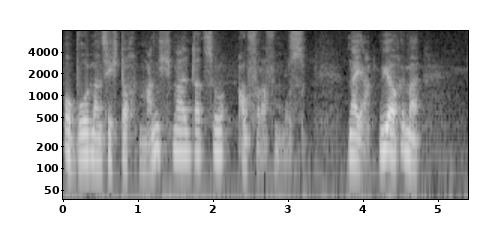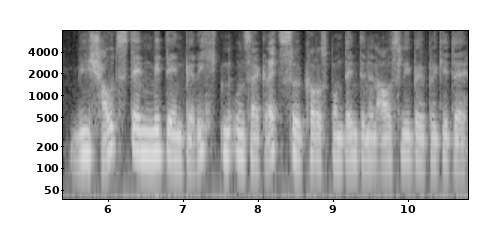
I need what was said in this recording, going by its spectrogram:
obwohl man sich doch manchmal dazu aufraffen muss. Naja, wie auch immer. Wie schaut's denn mit den Berichten unserer Grätzl-Korrespondentinnen aus, liebe Brigitte?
